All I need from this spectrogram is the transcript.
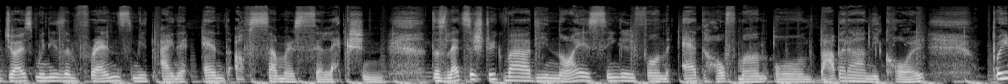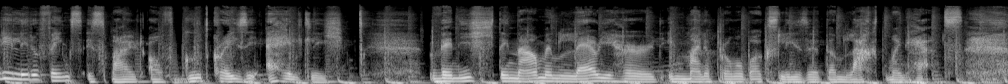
Joyce Moniz and Friends mit einer End of Summer Selection. Das letzte Stück war die neue Single von Ed Hoffman und Barbara Nicole. Pretty Little Things ist bald auf Good Crazy erhältlich. Wenn ich den Namen Larry Heard in meiner Promobox lese, dann lacht mein Herz.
